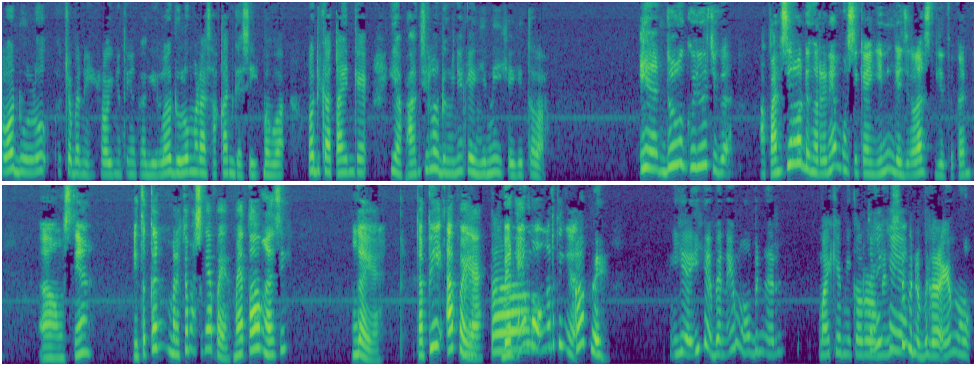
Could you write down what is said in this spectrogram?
lo dulu coba nih lo inget-inget lagi lo dulu merasakan gak sih bahwa lo dikatain kayak iya apaan sih lo dengernya kayak gini kayak gitu loh Iya, dulu gue dulu juga apaan sih lo dengerinnya musik kayak gini gak jelas gitu kan. Eh, maksudnya itu kan mereka masuknya apa ya? Metal gak sih? Enggak ya? Tapi apa ya? Metal. Band emo ngerti gak? apa ya? iya iya band emo bener My Chemical Romance kayak- itu bener-bener emo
